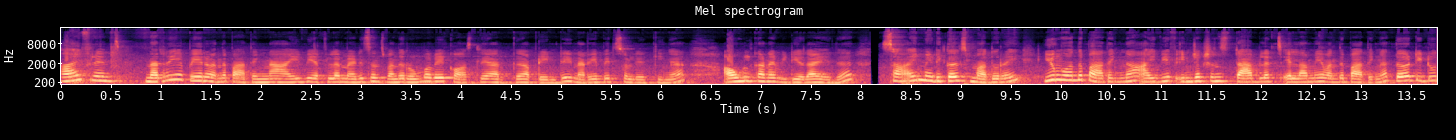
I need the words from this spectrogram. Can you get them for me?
ஹாய் ஃப்ரெண்ட்ஸ் நிறைய பேர் வந்து பார்த்திங்கன்னா ஐவிஎஃப்பில் மெடிசன்ஸ் வந்து ரொம்பவே காஸ்ட்லியாக இருக்குது அப்படின்ட்டு நிறைய பேர் சொல்லியிருக்கீங்க. அவங்களுக்கான வீடியோ தான் இது. சாய் மெடிக்கல்ஸ் மதுரை இவங்க வந்து பார்த்தீங்கன்னா ஐவிஎஃப் இன்ஜெக்ஷன்ஸ் டேப்லெட்ஸ் எல்லாமே வந்து பார்த்தீங்கன்னா thirty to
